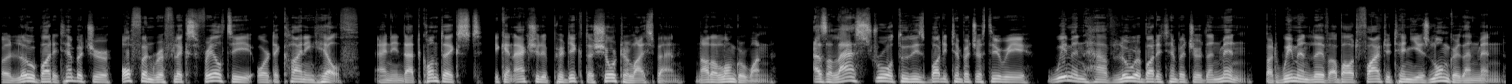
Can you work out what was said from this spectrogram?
a low body temperature often reflects frailty or declining health, and in that context, it can actually predict a shorter lifespan, not a longer one. As a last straw to this body temperature theory, women have lower body temperature than men, but women live about 5 to 10 years longer than men.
